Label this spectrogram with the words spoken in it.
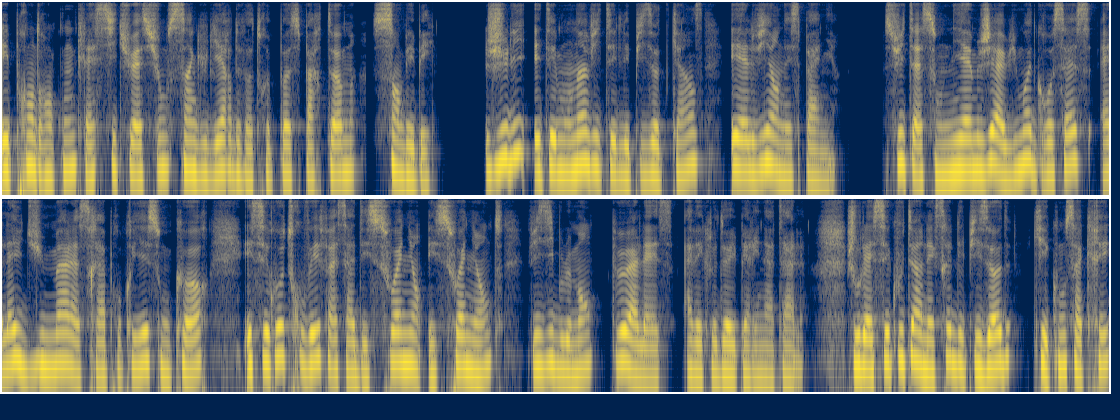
et prendre en compte la situation singulière de votre postpartum sans bébé. Julie était mon invitée de l'épisode 15 et elle vit en Espagne. Suite à son IMG à 8 mois de grossesse, elle a eu du mal à se réapproprier son corps et s'est retrouvée face à des soignants et soignantes visiblement peu à l'aise avec le deuil périnatal. Je vous laisse écouter un extrait de l'épisode qui est consacré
